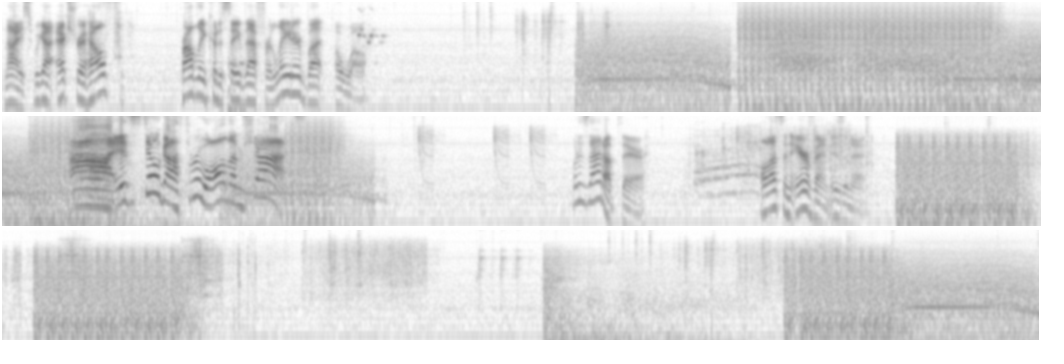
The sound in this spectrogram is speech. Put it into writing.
Nice. We got extra health. Probably could have saved that for later, but oh well. It still got through all them shots. What is that up there? Oh, that's an air vent, isn't it?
